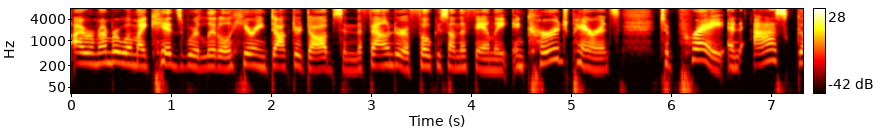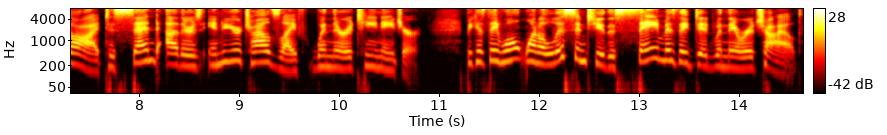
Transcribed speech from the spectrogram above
I remember when my kids were little hearing Dr. Dobson, the founder of Focus on the Family, encourage parents to pray and ask God to send others into your child's life when they're a teenager, because they won't want to listen to you the same as they did when they were a child.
